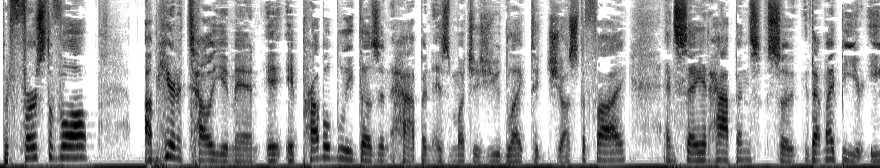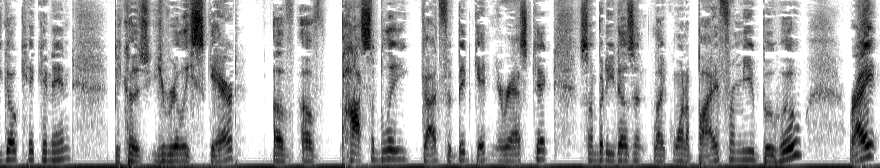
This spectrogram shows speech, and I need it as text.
But first of all, I'm here to tell you, man, it, it, probably doesn't happen as much as you'd like to justify and say it happens. So that might be your ego kicking in because you're really scared of of possibly, God forbid, getting your ass kicked. Somebody doesn't like want to buy from you, boohoo, right?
